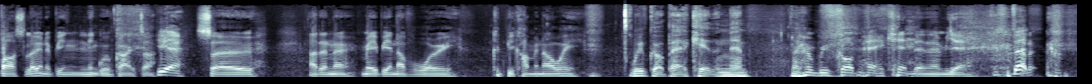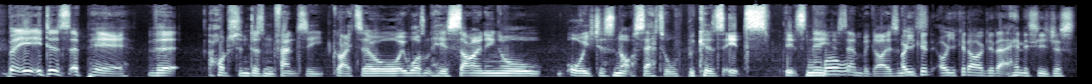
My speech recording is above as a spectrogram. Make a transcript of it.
Barcelona being linked with Guaita. Yeah. So, I don't know, maybe another worry could be coming our way. We've got a better kit than them. We've got a better kit than them, yeah. But but it, it does appear that Hodgson doesn't fancy Guaita, or it wasn't his signing, or or he's just not settled because it's it's near Well, December, guys. And Or you could, or you could argue that Hennessy just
